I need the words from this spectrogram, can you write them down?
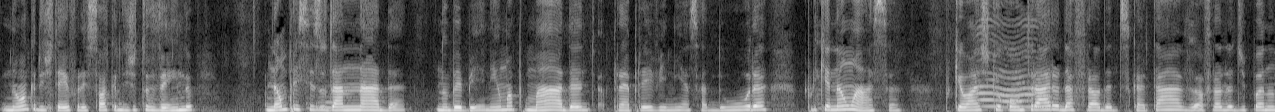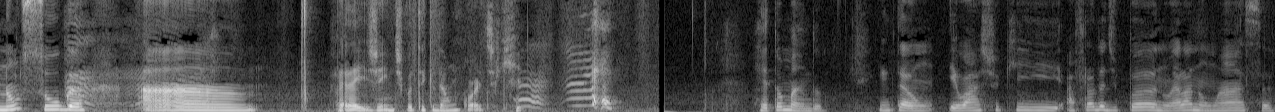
não acreditei, eu falei, só acredito vendo. Não preciso dar nada no bebê, nenhuma pomada para prevenir assadura, porque não assa. Porque eu acho que o contrário da fralda descartável, a fralda de pano não suga a. Peraí, gente, vou ter que dar um corte aqui. Retomando. Então, eu acho que a fralda de pano, ela não assa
